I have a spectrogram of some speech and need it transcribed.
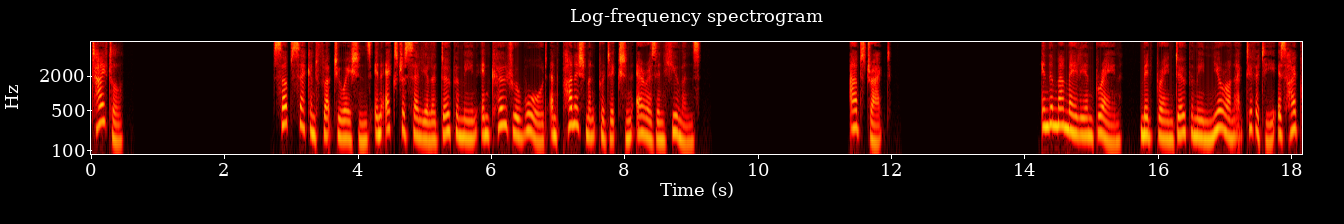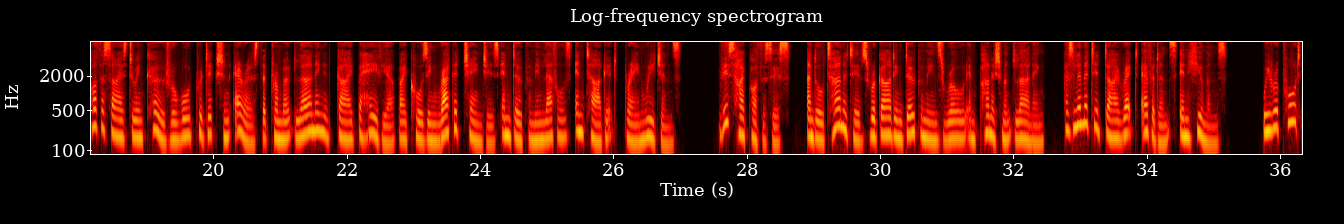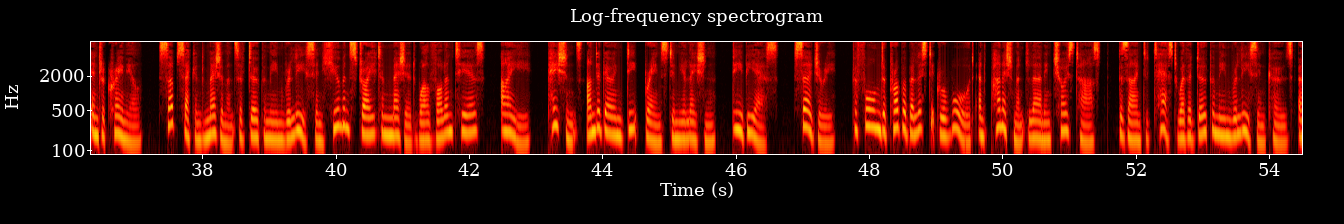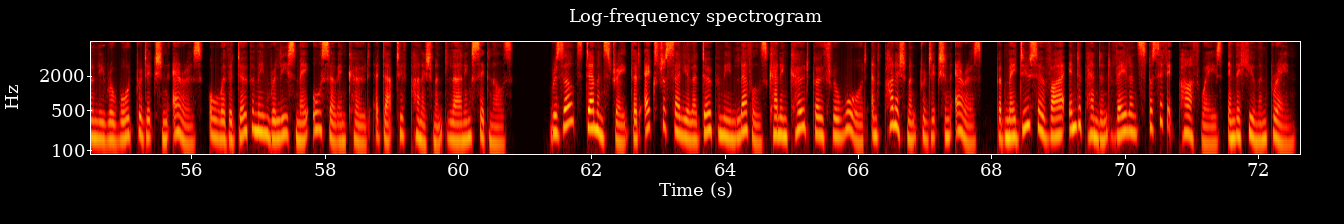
Title Subsecond fluctuations in extracellular dopamine encode reward and punishment prediction errors in humans. Abstract In the mammalian brain, midbrain dopamine neuron activity is hypothesized to encode reward prediction errors that promote learning and guide behavior by causing rapid changes in dopamine levels in target brain regions. This hypothesis, and alternatives regarding dopamine's role in punishment learning, has limited direct evidence in humans. We report intracranial, subsecond measurements of dopamine release in human striatum measured while volunteers, i.e., patients undergoing deep brain stimulation, DBS, surgery, performed a probabilistic reward and punishment learning choice task designed to test whether dopamine release encodes only reward prediction errors or whether dopamine release may also encode adaptive punishment learning signals. Results demonstrate that extracellular dopamine levels can encode both reward and punishment prediction errors, but may do so via independent valence specific pathways in the human brain.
